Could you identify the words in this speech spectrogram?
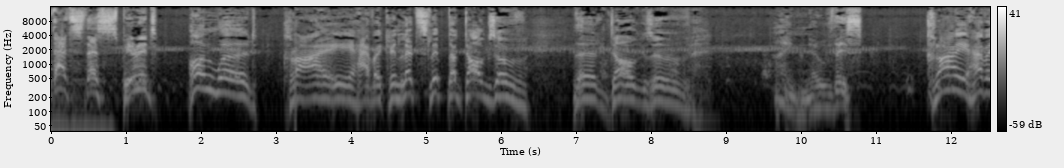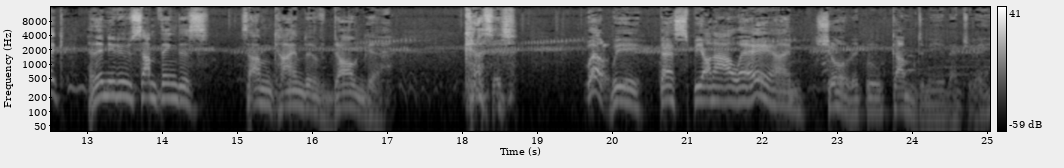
That's the spirit! Onward! Cry havoc and let slip the dogs of. the dogs of. I know this. Cry havoc, and then you do something to s- some kind of dog. Curses. Well, we best be on our way. I'm sure it will come to me eventually.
